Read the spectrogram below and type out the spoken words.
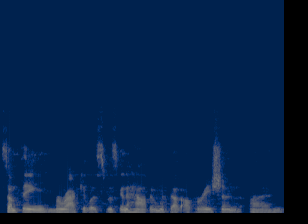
something miraculous was going to happen with that operation. Um,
